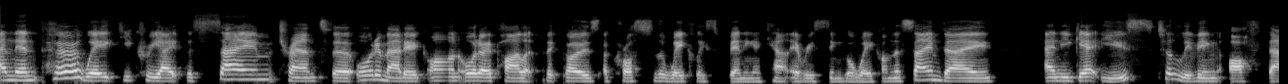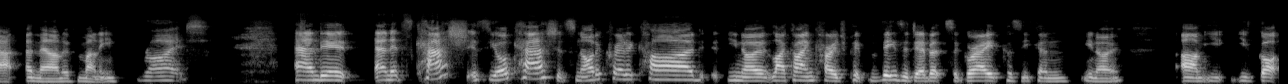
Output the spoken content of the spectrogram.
And then per week, you create the same transfer automatic on autopilot that goes across to the weekly spending account every single week on the same day. And you get used to living off that amount of money. Right. And it and it's cash it's your cash it's not a credit card you know like i encourage people visa debits are great because you can you know um, you, have got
